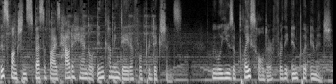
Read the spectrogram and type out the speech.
This function specifies how to handle incoming data for predictions. We will use a placeholder for the input image.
